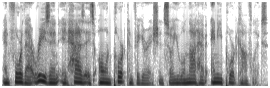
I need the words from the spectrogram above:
and for that reason, it has its own port configuration, so you will not have any port conflicts.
